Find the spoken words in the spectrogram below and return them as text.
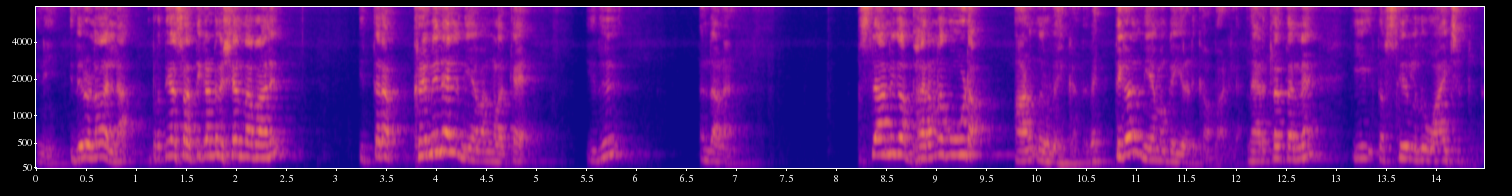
ഇനി ഇതിലുള്ളതല്ല പ്രത്യേകം ശ്രദ്ധിക്കേണ്ട വിഷയം എന്ന് പറഞ്ഞാൽ ഇത്തരം ക്രിമിനൽ നിയമങ്ങളൊക്കെ ഇത് എന്താണ് ഇസ്ലാമിക ഭരണകൂടം ആണ് നിർവഹിക്കേണ്ടത്. വ്യക്തികൾ നിയമം കയ്യിലെടുക്കാൻ പാടില്ല. നേരത്തെ തന്നെ ഈ തഫ്സീറിൽ ഇത് വായിച്ചിട്ടുണ്ട്.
